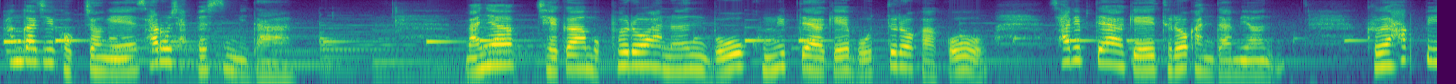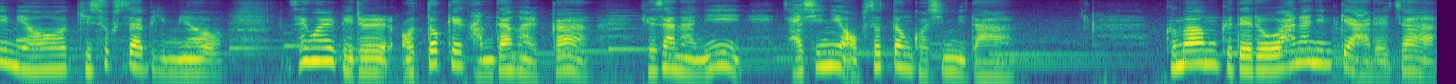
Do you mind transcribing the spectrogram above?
한 가지 걱정에 사로잡혔습니다. 만약 제가 목표로 하는 모 국립대학에 못 들어가고 사립대학에 들어간다면 그 학비며 기숙사비며 생활비를 어떻게 감당할까 계산하니 자신이 없었던 것입니다. 그 마음 그대로 하나님께 아뢰자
